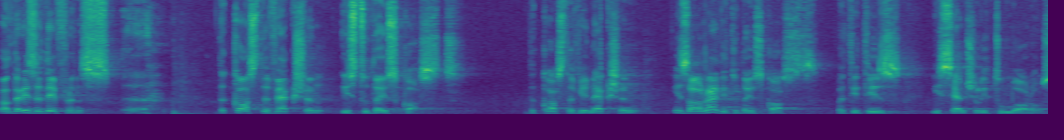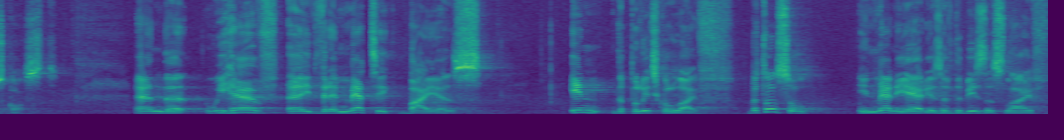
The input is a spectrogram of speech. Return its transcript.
Well, there is a difference. Uh, the cost of action is today's cost. The cost of inaction is already today's cost, but it is essentially tomorrow's cost. And uh, we have a dramatic bias in the political life, but also in many areas of the business life,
